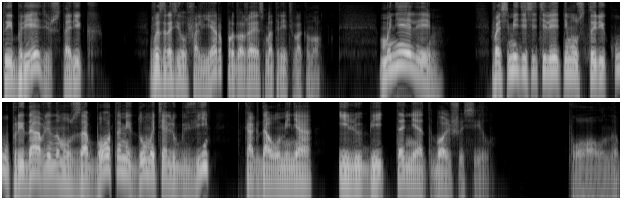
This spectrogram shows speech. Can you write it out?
Ты бредишь, старик, — возразил Фольер, продолжая смотреть в окно. Мне ли, восьмидесятилетнему старику, придавленному заботами, думать о любви, когда у меня и любить-то нет больше сил? Полно,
